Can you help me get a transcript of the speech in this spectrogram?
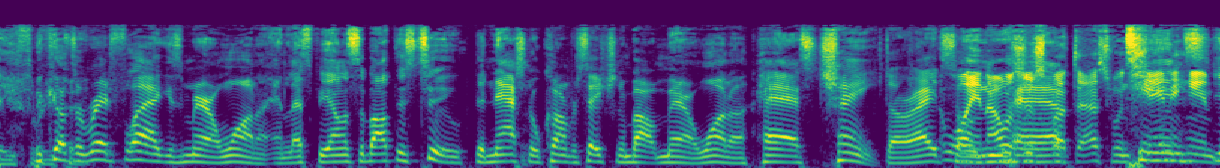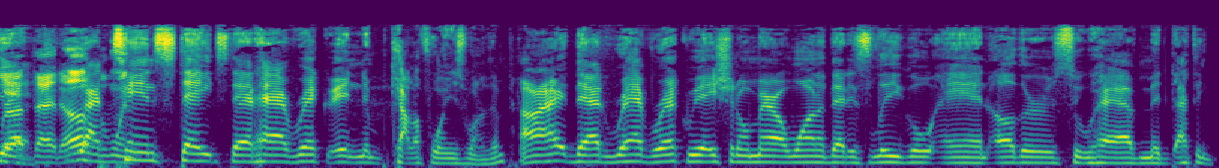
Agreed. three. Because the red flag is marijuana, and let's be honest about this too. The national conversation about marijuana has changed. All right. Well, and I was just about to ask when 10 Shanahan yeah, brought that you up, Got when- ten states that have rec, and California is one of them. All right, that have recreational marijuana that is legal, and others who have, med- I think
